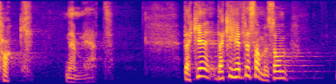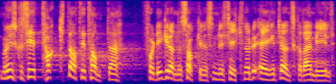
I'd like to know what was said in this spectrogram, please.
Takknemlighet. Det er ikke, det er ikke helt det samme som må huske å si takk da, til tante for de grønne sokkene som du fikk når du egentlig ønska deg en bil.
